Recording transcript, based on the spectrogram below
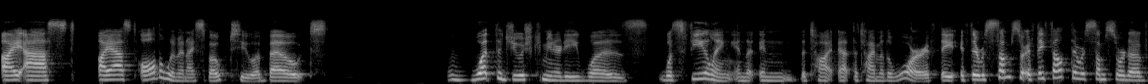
I asked I asked all the women I spoke to about what the Jewish community was was feeling in the in the time at the time of the war. If they if there was some sort if they felt there was some sort of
